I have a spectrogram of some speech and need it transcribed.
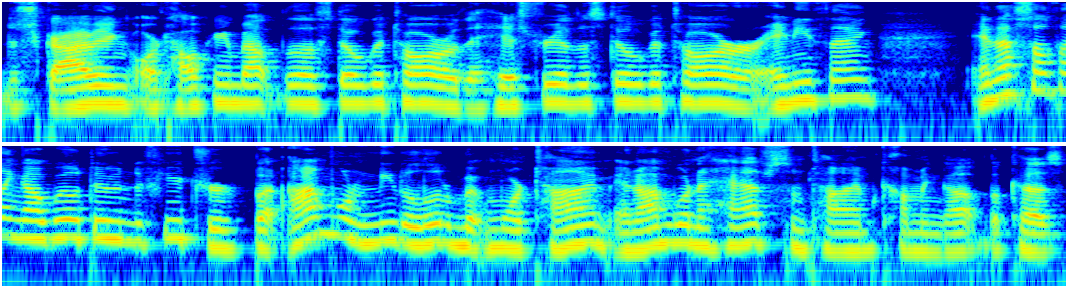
describing or talking about the steel guitar or the history of the steel guitar or anything. And that's something I will do in the future, but I'm going to need a little bit more time and I'm going to have some time coming up because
